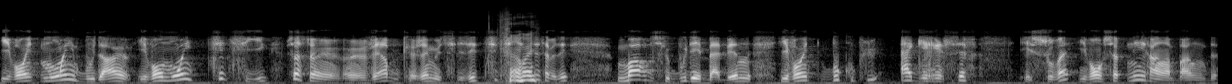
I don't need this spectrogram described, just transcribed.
ils vont être moins boudeurs, ils vont moins titiller. Ça, c'est un, verbe que j'aime utiliser. Titiller, ah ça veut dire mordre sur le bout des babines. Ils vont être beaucoup plus agressifs. Et souvent, ils vont se tenir en bande.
